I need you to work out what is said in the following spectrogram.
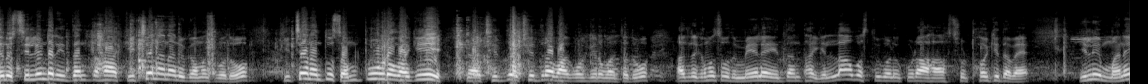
ಏನು ಸಿಲಿಂಡರ್ ಇದ್ದಂತಹ ಕಿಚನ್ ಅನ್ನ ನೀವು ಗಮನಿಸಬಹುದು. ಕಿಚನ್ ಅಂತೂ ಸಂಪೂರ್ಣವಾಗಿ ಛಿದ್ರ ಛಿದ್ರವಾಗಿ ಹೋಗಿರುವಂಥದ್ದು. ಅದ್ರ ಗಮನಿಸುವುದು ಮೇಲೆ ಇದ್ದಂತಹ ಎಲ್ಲ ವಸ್ತುಗಳು ಕೂಡ ಸುಟ್ಟು ಹೋಗಿದ್ದಾವೆ. ಇಲ್ಲಿ ಮನೆ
